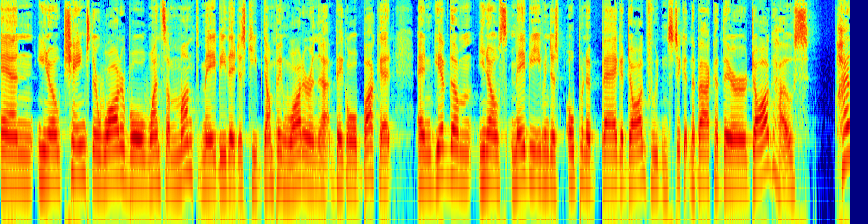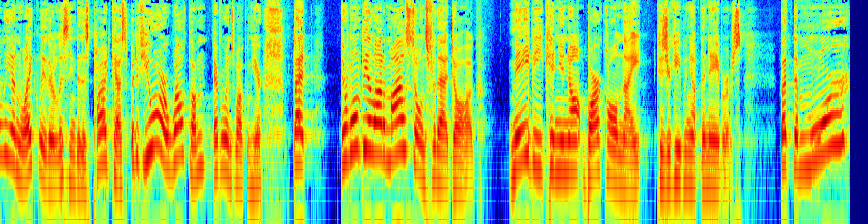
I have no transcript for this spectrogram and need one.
and you know change their water bowl once a month maybe they just keep dumping water in that big old bucket and give them you know maybe even just open a bag of dog food and stick it in the back of their dog house highly unlikely they're listening to this podcast, but if you are, welcome. Everyone's welcome here. But there won't be a lot of milestones for that dog. Maybe can you not bark all night because you're keeping up the neighbors? But the more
